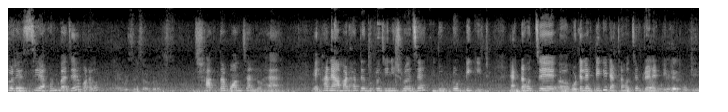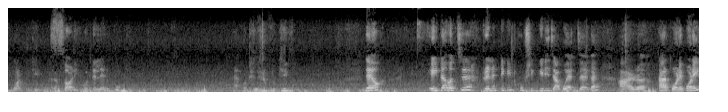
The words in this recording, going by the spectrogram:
চলে এসেছি এখন বাজে কটা সাতটা পঞ্চান্ন হ্যাঁ। এখানে আমার হাতে দুটো জিনিস রয়েছে দুটো টিকিট একটা হচ্ছে হোটেলের টিকিট একটা হচ্ছে ট্রেনের টিকিট সরি হোটেলের বুকিং হ্যাঁ হোটেলের বুকিং যাই হোক এইটা হচ্ছে ট্রেনের টিকিট। খুব শিগগিরই যাব এক জায়গায়। আর তারপরে পরেই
